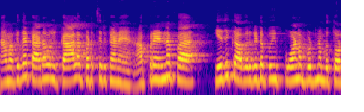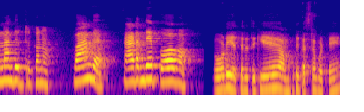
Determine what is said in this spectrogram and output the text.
நமக்கு தான் கடவுள் காலை படைச்சிருக்கானே. அப்புறம் என்னப்பா? எதுக்கு அவர்கிட்ட போய் போன போட்டு நம்ம தொண்ணாந்துட்டு இருக்கணும்? வாங்க நடந்தே போவோம். லோடு ஏத்துறதுக்கே அப்படி கஷ்டப்பட்டேன்.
